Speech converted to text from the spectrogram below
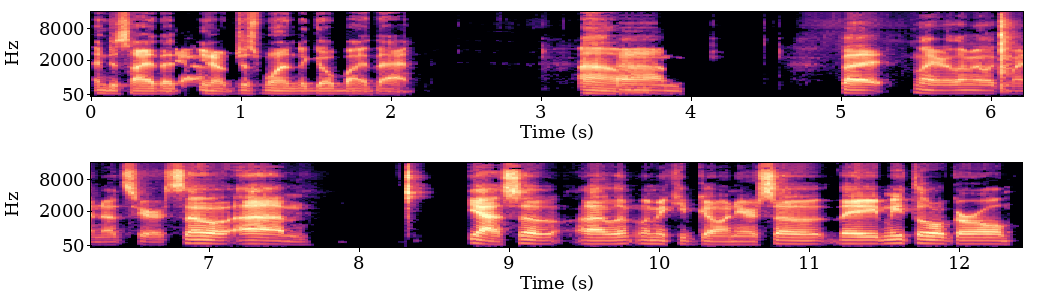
and decided that Yeah. you know just wanted to go by that. Um, um but later let me look at my notes here so um yeah so uh, let, let me keep going here so they meet the little girl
